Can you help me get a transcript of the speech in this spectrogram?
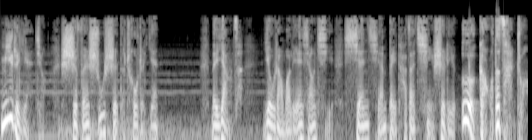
眯着眼睛，十分舒适的抽着烟，那样子又让我联想起先前被他在寝室里恶搞的惨状。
